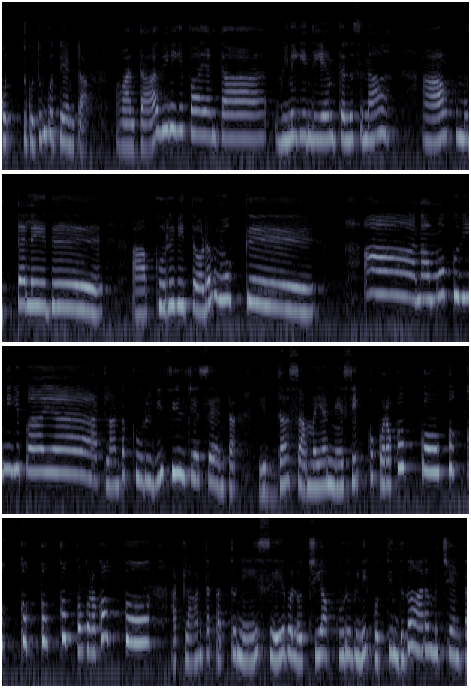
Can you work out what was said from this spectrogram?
కొత్తు కొత్తు కొత్తేంట. అంతా వినిగిపాయంట. వినిగింది ఏం తెలుసునా? ఆ ముట్టలేదు ఆ కురువితోడ మూక్కు ఆ నా మొక్కు వినిగిపాయా అట్లా అంట కురువి ఫీల్ చేసేయంట ఇద్ద సమయాన్ని నేసి కొక్కరకొక్కో అట్లా అట్లాంట కత్తునే సేవలు వచ్చి ఆ కురువిని కొత్తిందుగా ఆరంభించేయంట.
